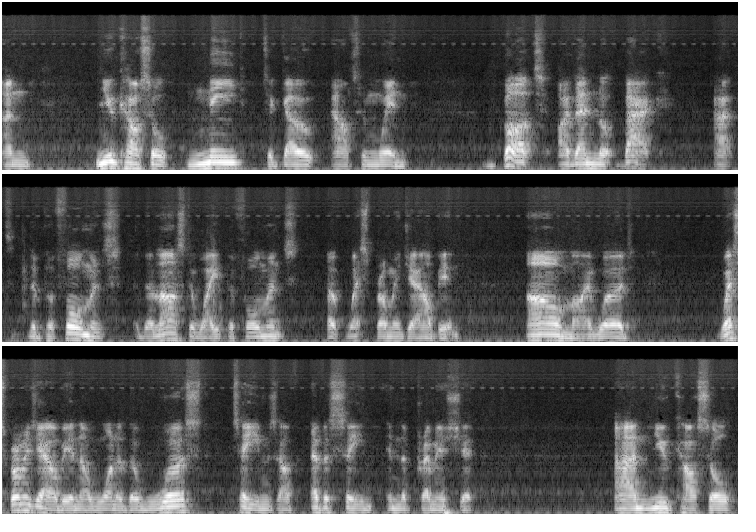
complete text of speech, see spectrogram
and Newcastle need to go out and win. But I then look back at the performance, the last away performance at West Bromwich Albion. Oh my word! West Bromwich Albion are one of the worst teams I've ever seen in the Premiership, and Newcastle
